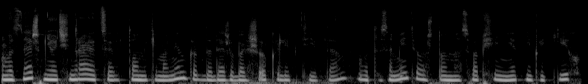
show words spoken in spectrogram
вот знаешь, мне очень нравится этот тонкий момент, когда даже большой коллектив, да, вот ты заметила, что у нас вообще нет никаких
